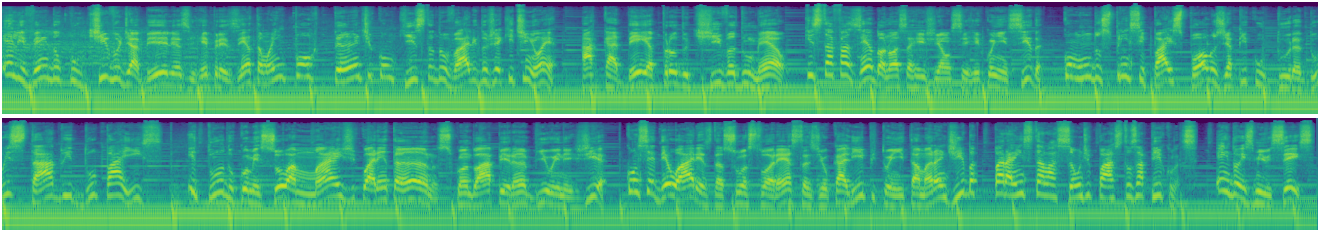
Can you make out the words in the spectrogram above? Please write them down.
Ele vem do cultivo de abelhas e representa uma importante conquista do Vale do Jequitinhonha, a cadeia produtiva do mel, que está fazendo a nossa região ser reconhecida como um dos principais polos de apicultura do estado e do país. E tudo começou há mais de 40 anos, quando a Aperam Bioenergia concedeu áreas das suas florestas de eucalipto em Itamarandiba para a instalação de pastos apícolas. Em 2006,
